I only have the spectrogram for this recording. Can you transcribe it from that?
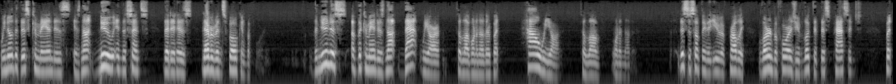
we know that this command is, is not new in the sense that it has never been spoken before. The newness of the command is not that we are to love one another, but how we are to love one another. This is something that you have probably learned before as you've looked at this passage, but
